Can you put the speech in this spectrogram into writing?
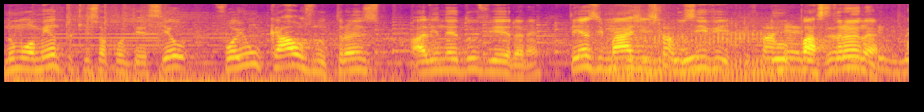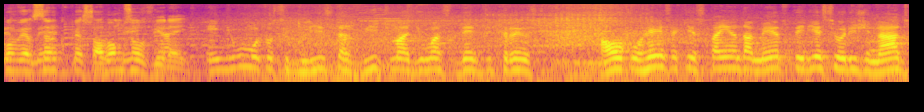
no momento que isso aconteceu, foi um caos no trânsito ali na Edu Vieira, né? Tem as imagens, inclusive, do Pastrana conversando com o pessoal. Vamos ouvir aí. Em um motociclista vítima de um acidente de trânsito. A ocorrência que está em andamento teria se originado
